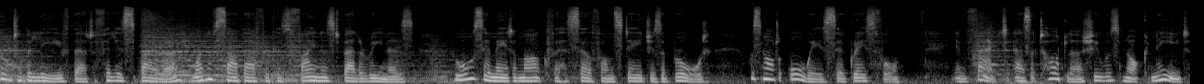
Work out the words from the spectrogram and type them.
Difficult to believe that Phyllis Spira, one of South Africa's finest ballerinas, who also made a mark for herself on stages abroad, was not always so graceful. In fact, as a toddler, she was knock-kneed.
